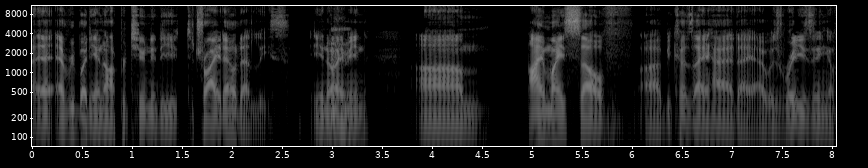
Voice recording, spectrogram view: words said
everybody an opportunity to try it out at least. You know what I Mhm. mean? Um, I myself, uh, because I had, I, I was raising a,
